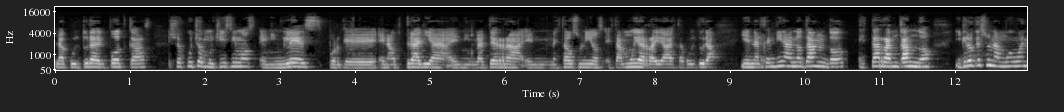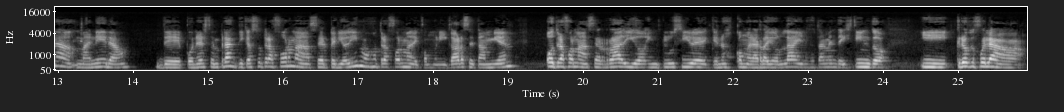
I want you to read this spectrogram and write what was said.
la cultura del podcast. Yo escucho muchísimos en inglés, porque en Australia, en Inglaterra, en Estados Unidos está muy arraigada esta cultura, y en Argentina no tanto, está arrancando, y creo que es una muy buena manera de ponerse en práctica. Es otra forma de hacer periodismo, es otra forma de comunicarse también, otra forma de hacer radio, inclusive, que no es como la radio online, es totalmente distinto. Y creo que fue la,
